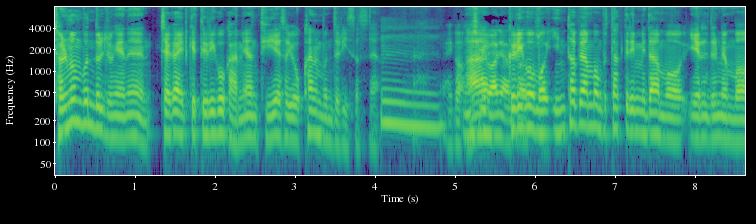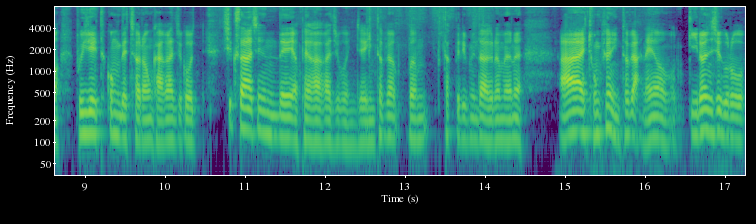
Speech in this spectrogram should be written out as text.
젊은 분들 중에는 제가 이렇게 드리고 가면 뒤에서 욕하는 분들이 있었어요. 음. 이거 인식이 많이 아안 그리고. 뭐 인터뷰 한번 부탁드립니다. 뭐 예를 들면 뭐 VJ 특공대처럼 가가지고 식사하시는데 옆에 가가지고 이제 인터뷰 한번 부탁드립니다. 그러면은 아 종편 인터뷰 안 해요. 뭐 이런 식으로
